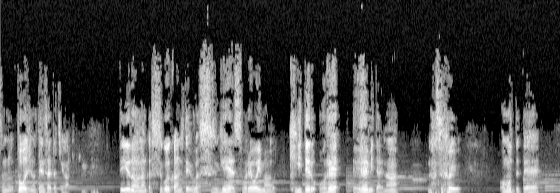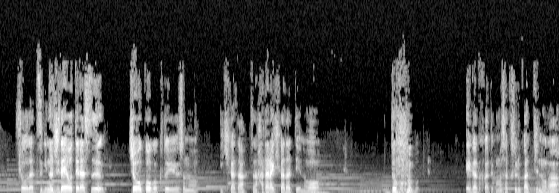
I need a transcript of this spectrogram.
その当時の天才たちが。っていうのをなんかすごい感じて、うわ、すげえ、それを今聞いてる俺、ええみたいなのをすごい思ってて、そうだ、次の時代を照らす超広告というその生き方、その働き方っていうのを、どう描くかっていうか模索するかっていうのが、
